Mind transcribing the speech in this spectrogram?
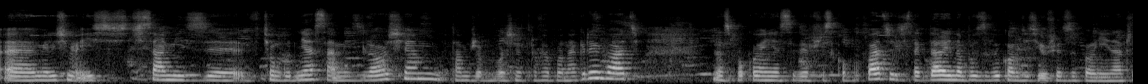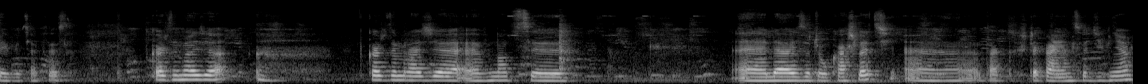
E, mieliśmy iść sami z, w ciągu dnia, sami z Losiem, tam żeby właśnie trochę ponagrywać, na spokojnie sobie wszystko popatrzeć i tak dalej, no bo z zwykłą dzieci już jest zupełnie inaczej, wiecie jak to jest. W każdym razie, w każdym razie e, w nocy Leoś zaczął kaszleć, e, tak szczekając o dziwnie.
